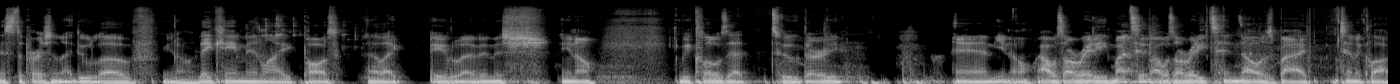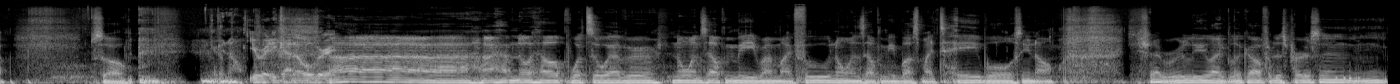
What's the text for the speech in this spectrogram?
And it's the person I do love, you know. They came in like pause at like eight eleven ish, you know. We closed at two thirty, and you know I was already my tip. I was already ten dollars by ten o'clock, so you know. You're already kind of over it. Ah, I have no help whatsoever. No one's helping me run my food. No one's helping me bust my tables. You know, should I really like look out for this person,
